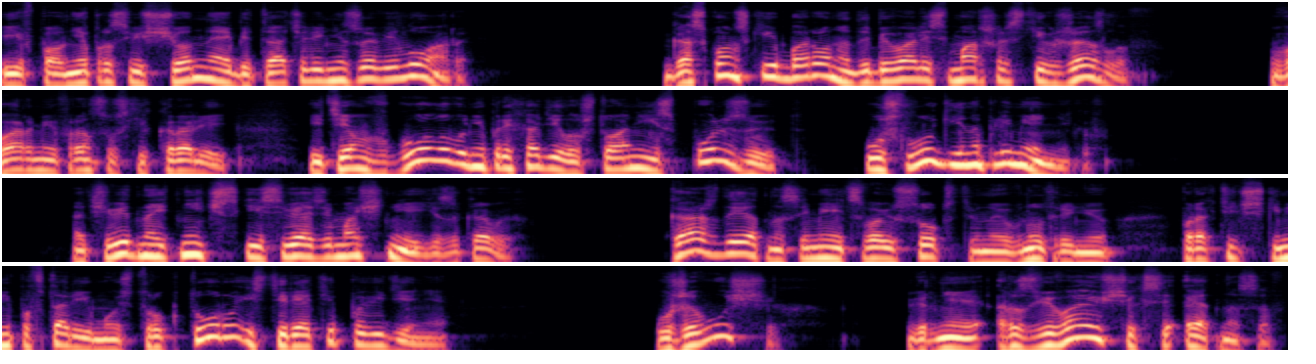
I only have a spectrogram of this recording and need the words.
и вполне просвещенные обитатели низовья Луары. Гасконские бароны добивались маршальских жезлов в армии французских королей, и тем в голову не приходило, что они используют услуги иноплеменников. Очевидно, этнические связи мощнее языковых. Каждый этнос имеет свою собственную внутреннюю практически неповторимую структуру и стереотип поведения. У живущих, вернее, развивающихся этносов,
